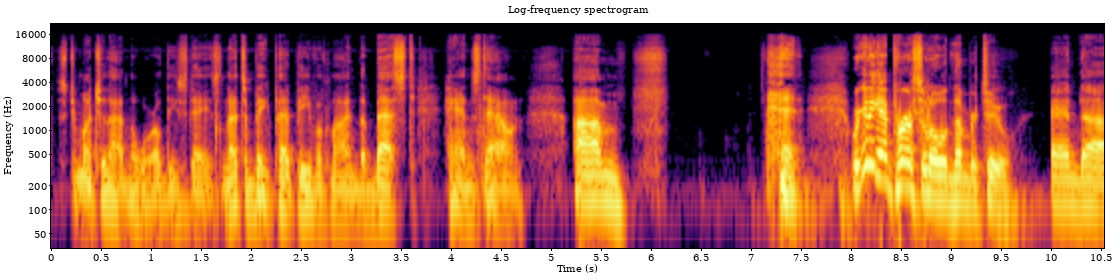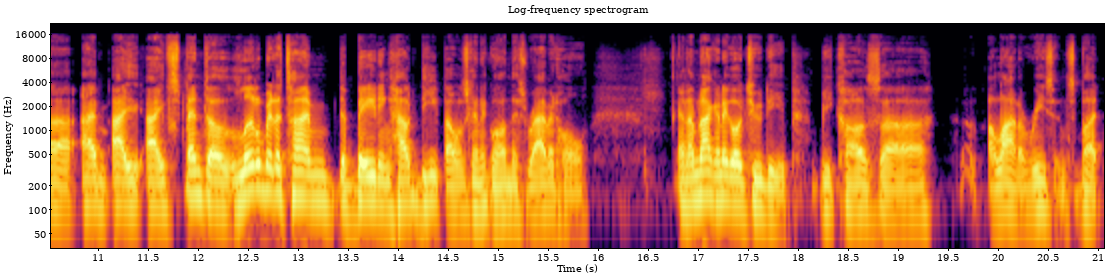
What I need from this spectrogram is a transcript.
There's too much of that in the world these days. And that's a big pet peeve of mine, the best, hands down. Um, we're going to get personal with number two. And uh, I, I, I've spent a little bit of time debating how deep I was going to go on this rabbit hole. And I'm not going to go too deep because uh, a lot of reasons. But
